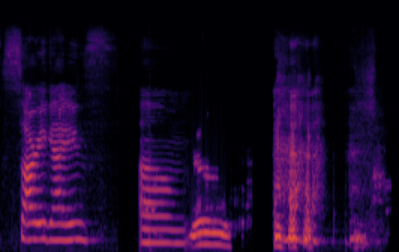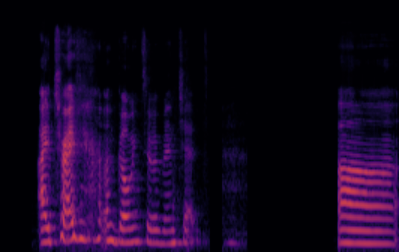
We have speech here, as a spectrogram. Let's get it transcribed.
Sorry guys. Um no. I tried going to event chat. Uh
